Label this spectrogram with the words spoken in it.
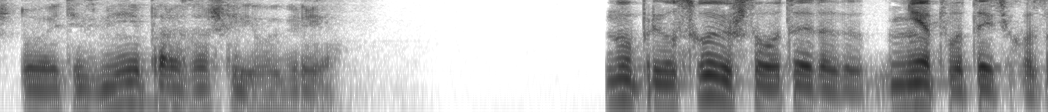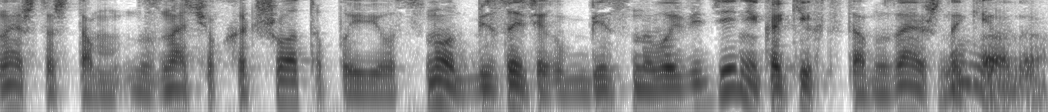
что эти изменения произошли в игре. Ну, при условии, что вот это нет вот этих, вот знаешь, что ж там значок хедшота появился. Ну, без этих, без нововведений каких-то там, знаешь, ну, таких да, да.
